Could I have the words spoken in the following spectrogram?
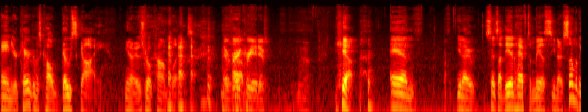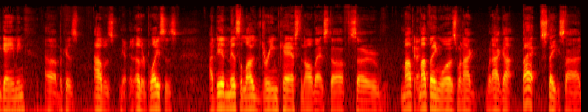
and your character was called Ghost Guy. You know, it was real complex. They're very um, creative. Yeah. yeah, and you know, since I did have to miss, you know, some of the gaming uh, because I was you know, in other places, I did miss a lot of the Dreamcast and all that stuff. So my okay. my thing was when I when I got back stateside,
